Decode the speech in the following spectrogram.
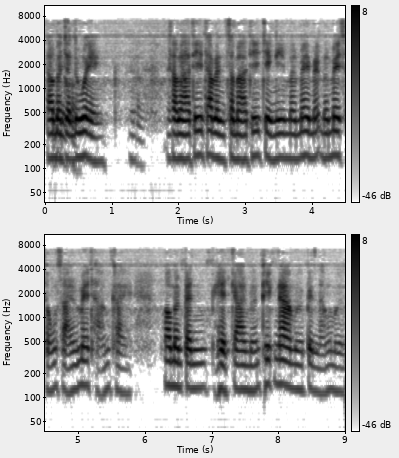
แล้วมันจะรู้เอง สมาธิถ้าเป็นสมาธิจริงนี้มันไม่มันไม่สงสัยมันไม่ถามใคร เพราะมันเป็นเหตุการณ์เหมือนพลิกหน้ามือเป็นหลังมือ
